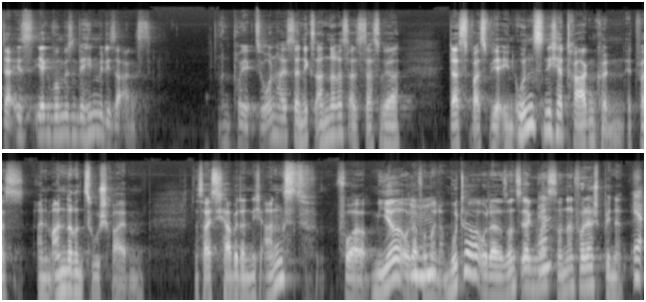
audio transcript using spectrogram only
Da ist, irgendwo müssen wir hin mit dieser Angst. Und Projektion heißt ja nichts anderes, als dass wir das, was wir in uns nicht ertragen können, etwas einem anderen zuschreiben. Das heißt, ich habe dann nicht Angst vor mir oder vor meiner Mutter oder sonst irgendwas, Ja. sondern vor der Spinne. Ja.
